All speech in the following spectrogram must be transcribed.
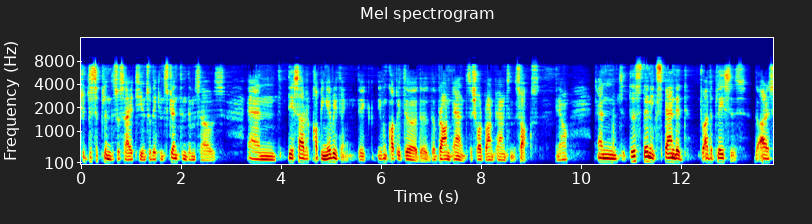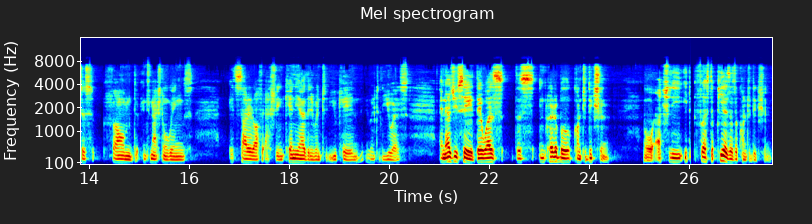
to discipline the society and so they can strengthen themselves. And they started copying everything. They even copied the, the, the brown pants, the short brown pants, and the socks, you know. And this then expanded to other places. The RSS formed international wings. It started off actually in Kenya, then it went to the UK and it went to the US. And as you say, there was this incredible contradiction, or actually, it first appears as a contradiction,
